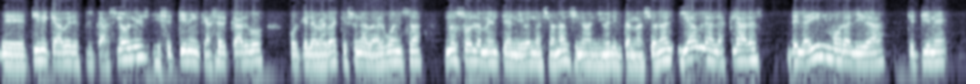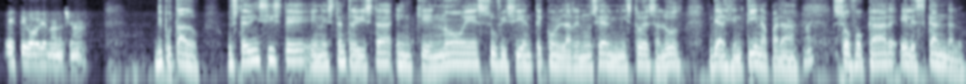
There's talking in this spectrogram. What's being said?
eh, tiene que haber explicaciones y se tienen que hacer cargo porque la verdad que es una vergüenza no solamente a nivel nacional, sino a nivel internacional, y habla a las claras de la inmoralidad que tiene este gobierno nacional. Diputado, usted insiste en esta entrevista en que no es suficiente con la renuncia del ministro de Salud de Argentina para sofocar el escándalo.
